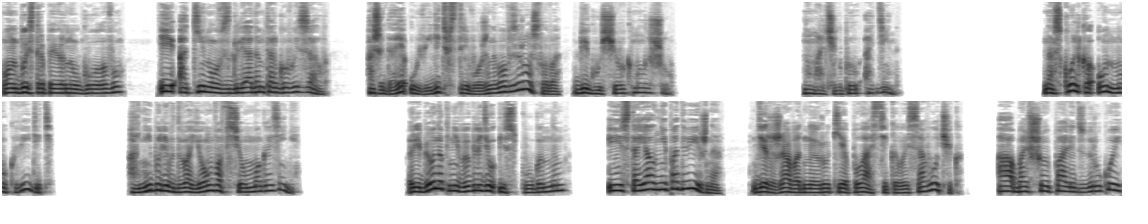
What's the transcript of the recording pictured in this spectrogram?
Он быстро повернул голову и окинул взглядом торговый зал, ожидая увидеть встревоженного взрослого, бегущего к малышу. Но мальчик был один. Насколько он мог видеть, они были вдвоем во всем магазине. Ребенок не выглядел испуганным и стоял неподвижно, держа в одной руке пластиковый совочек, а большой палец другой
